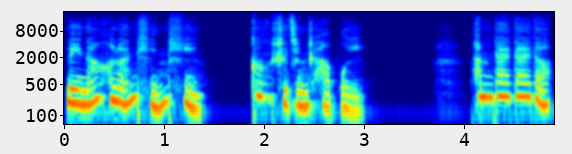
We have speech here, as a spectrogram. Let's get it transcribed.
李楠和栾婷婷更是惊诧不已，他们呆呆的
